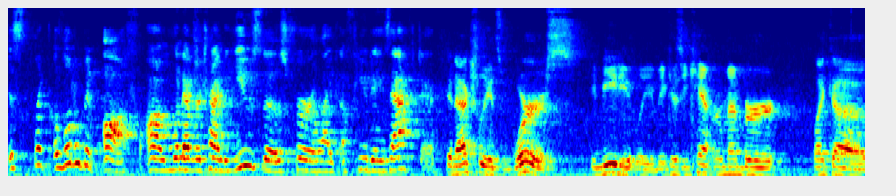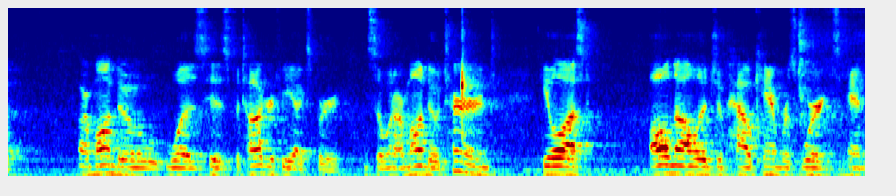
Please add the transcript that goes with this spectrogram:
it's like a little bit off um, whenever trying to use those for like a few days after. And actually, it's worse immediately because he can't remember. Like, uh, Armando was his photography expert. And so when Armando turned, he lost all knowledge of how cameras worked and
